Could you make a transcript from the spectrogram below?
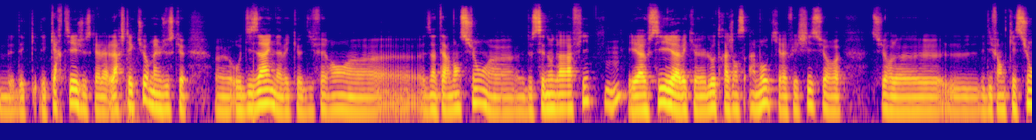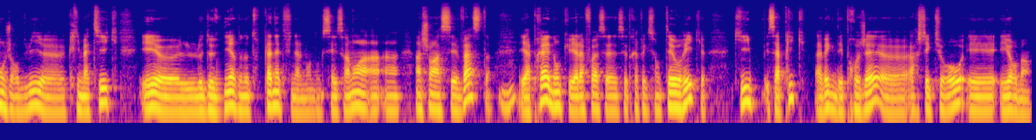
des, quartiers jusqu'à l'architecture, même jusqu'au design avec différentes interventions de scénographie. Mhm. Et aussi avec l'autre agence AMO qui réfléchit sur sur les différentes questions aujourd'hui euh, climatiques et euh, le devenir de notre planète finalement. Donc c'est vraiment un, champ assez vaste. Mhm. Et après, donc, il y a à la fois cette réflexion théorique qui s'applique avec des projets euh, architecturaux et, et urbains.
